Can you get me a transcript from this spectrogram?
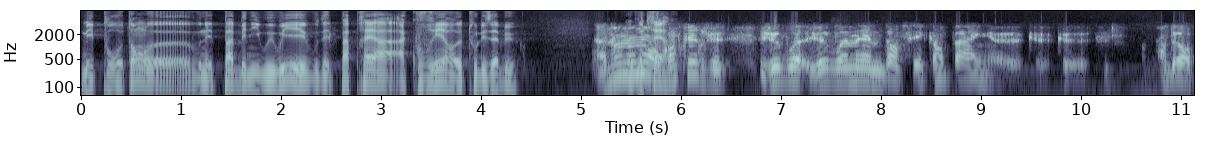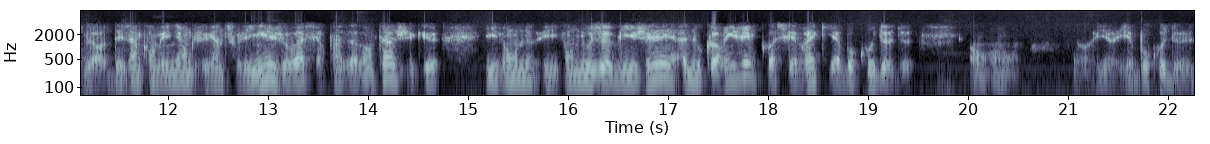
mais pour autant, euh, vous n'êtes pas béni oui-oui et vous n'êtes pas prêt à, couvrir tous les abus. Ah non, non, non, au contraire, je, je, vois, je vois même dans ces campagnes que, que en dehors des inconvénients que je viens de souligner, je vois certains avantages, c'est que ils vont ils vont nous obliger à nous corriger. Quoi, c'est vrai qu'il y a beaucoup de, de il, y a, beaucoup de,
